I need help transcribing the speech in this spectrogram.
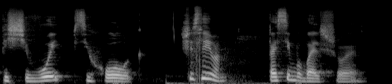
пищевой психолог. Счастливо. Спасибо большое.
